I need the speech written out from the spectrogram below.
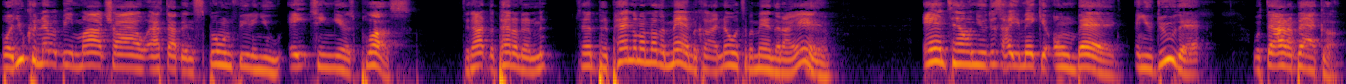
But you could never be my child after I've been spoon feeding you 18 years plus to not depend on depend on another man because I know it's a man that I am, and telling you this is how you make your own bag, and you do that without a backup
